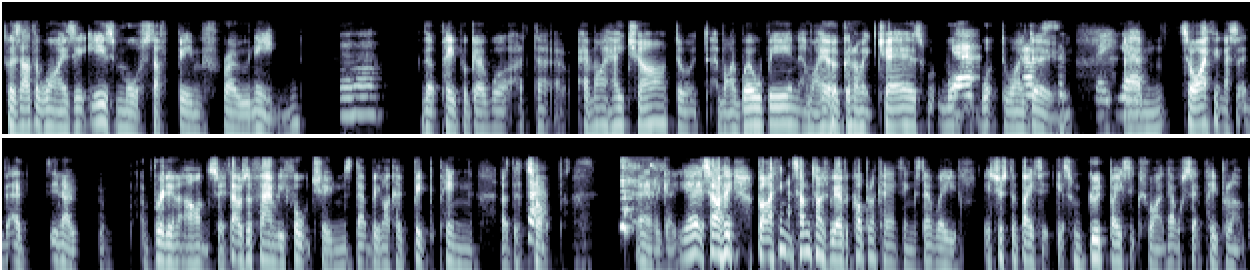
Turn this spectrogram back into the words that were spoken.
because otherwise it is more stuff being thrown in. Mm-hmm that people go, well, am I HR? Do, am I well-being? Am I ergonomic chairs? What yeah, what do I do? Yeah. Um, so I think that's a, a, you know a brilliant answer. If that was a family fortunes, that'd be like a big ping at the top. there we go. Yeah. So I think, but I think sometimes we overcomplicate things, don't we? It's just the basic. Get some good basics right. That will set people up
